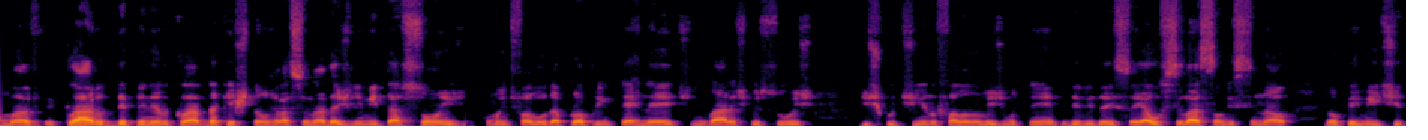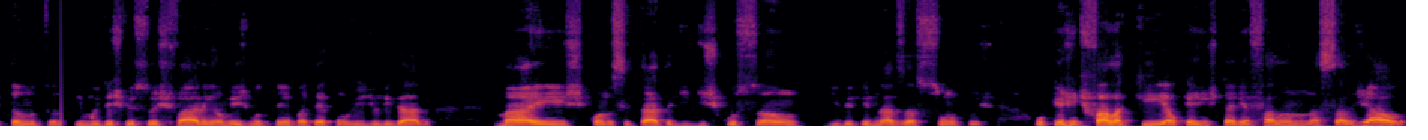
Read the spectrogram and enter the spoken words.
Uma, claro, dependendo, claro, da questão relacionada às limitações, como a gente falou, da própria internet, em várias pessoas discutindo, falando ao mesmo tempo, devido a isso aí, a oscilação de sinal não permite tanto, né? e muitas pessoas falem ao mesmo tempo, até com o vídeo ligado. Mas quando se trata de discussão de determinados assuntos, o que a gente fala aqui é o que a gente estaria falando na sala de aula.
